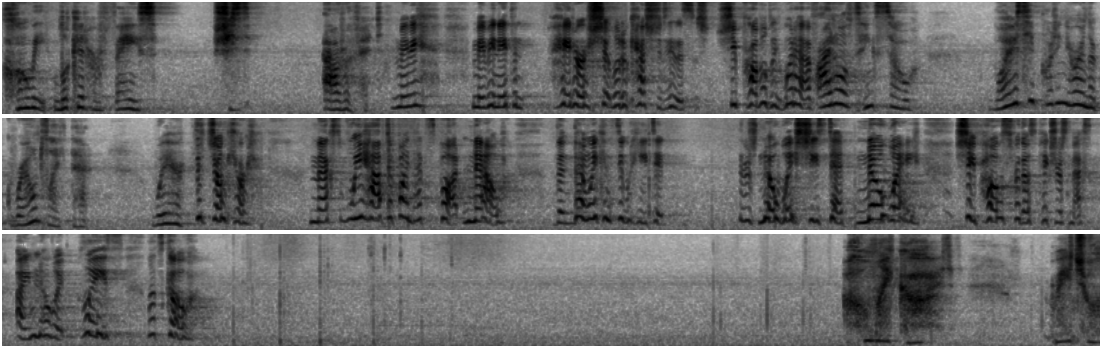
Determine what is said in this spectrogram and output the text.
Chloe, look at her face. She's out of it. Maybe maybe Nathan paid her a shitload of cash to do this. She probably would have. I don't think so. Why is he putting her in the ground like that? Where? The junkyard. Max, we have to find that spot now. Then then we can see what he did. There's no way she's dead. No way. She posed for those pictures, Max. I know it. Please, let's go. Oh my god. Rachel,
